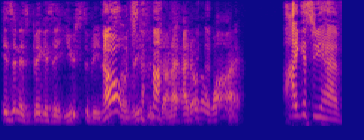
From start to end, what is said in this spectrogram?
isn't as big as it used to be for no, some reason, not. John. I, I, don't know why. I guess you have,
